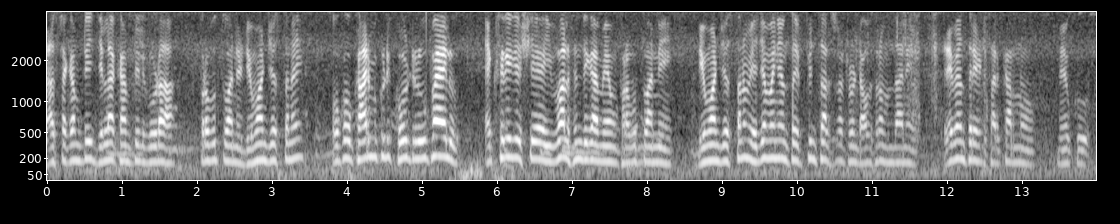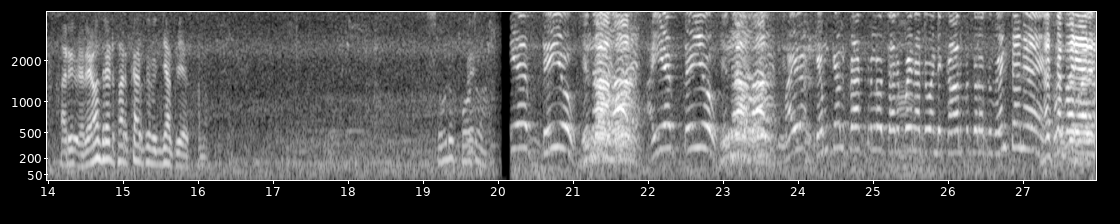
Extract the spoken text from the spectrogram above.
రాష్ట్ర కమిటీ జిల్లా కమిటీలు కూడా ప్రభుత్వాన్ని డిమాండ్ చేస్తున్నాయి. ఒక్కో కార్మికుడి కోటి రూపాయలు ఎక్స్గ్రేషియా ఇవ్వాల్సిందిగా మేము ప్రభుత్వాన్ని డిమాండ్ చేస్తున్నాం. యజమాన్యంతో ఇప్పించాల్సినటువంటి అవసరం ఉందని రేవంత్ రెడ్డి సర్కార్ను మేము రేవంత్ రెడ్డి సర్కార్కు విజ్ఞప్తి చేస్తున్నాం. చూడు ఫోటో. ఐఎఫ్టియు. ఐఎఫ్టియు. కెమికల్ ఫ్యాక్టరీలో చనిపోయినటువంటి కార్మికులకు వెంటనే నష్టపరిహారం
